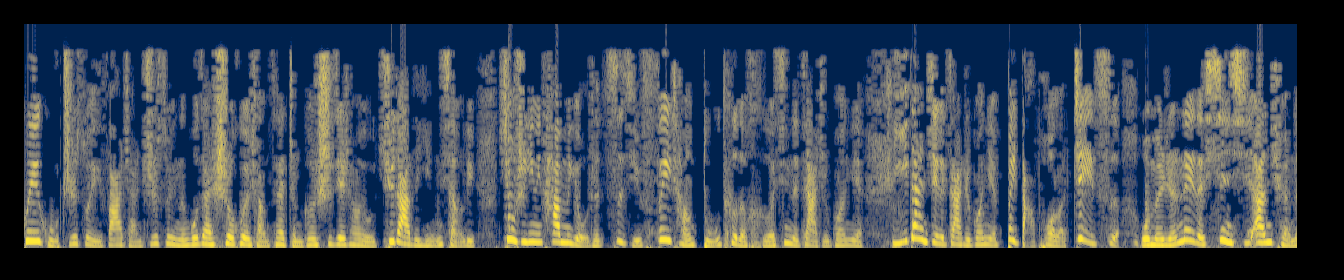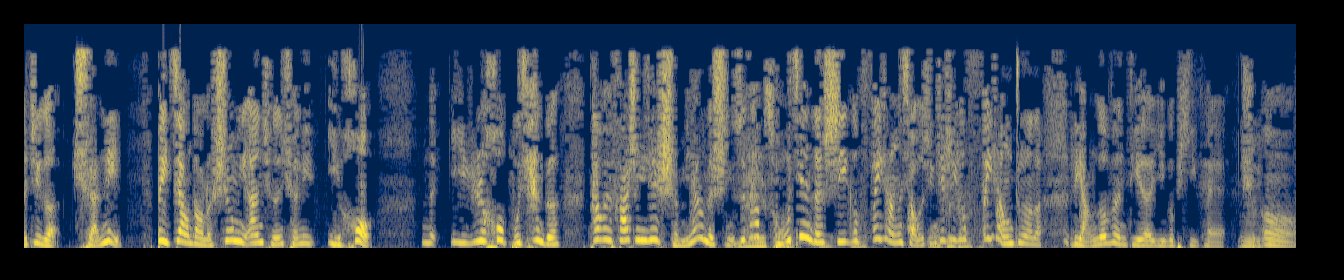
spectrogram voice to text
硅谷之所以发展，之所以能够在社会上、在整个世界上有巨大的影响力，就是因为他们有着自己非常独特的核心的价值观念。一旦这个价值观念被打破了，这一次我们人类的信息安全的这个权利被降到了生命安全的权利以后。那一日后不见得它会发生一些什么样的事情，所以它不见得是一个非常小的事情，这是一个非非常重要的两个问题的一个 PK。嗯嗯，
